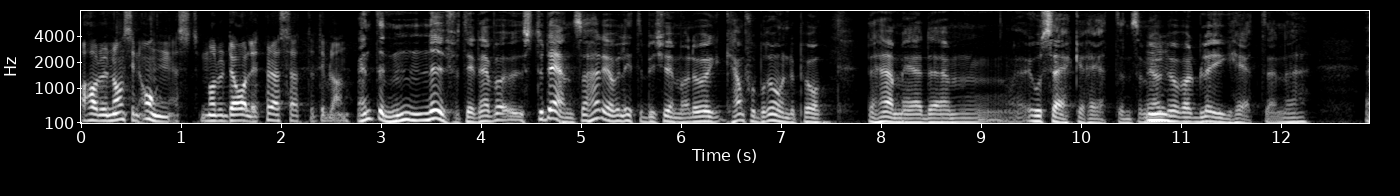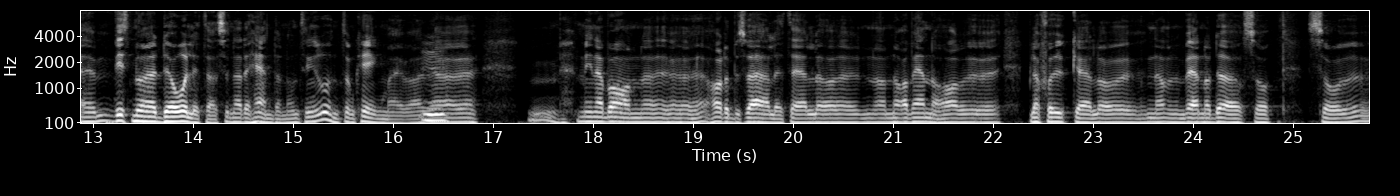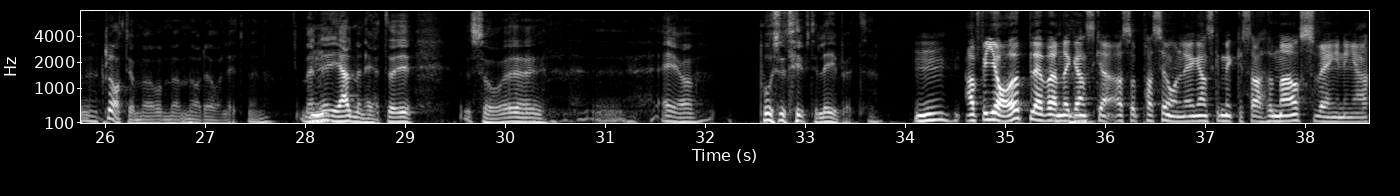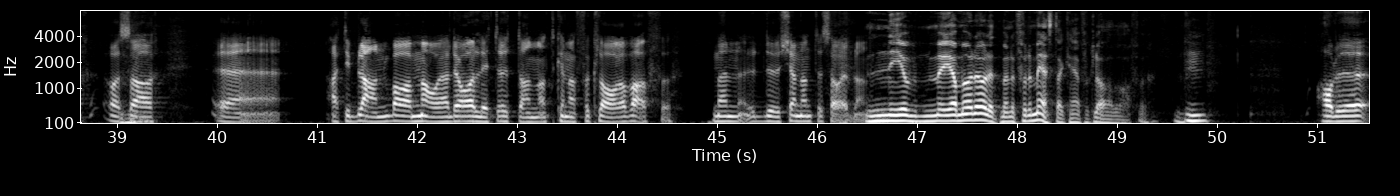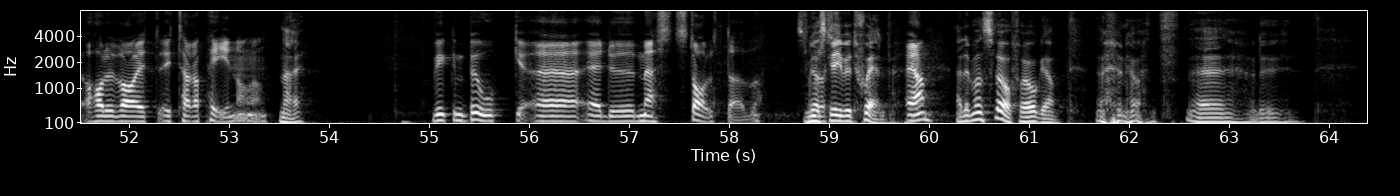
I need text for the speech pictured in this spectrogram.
har, du någonsin ångest? Mår du dåligt på det sättet ibland? Inte nu för tiden. När jag var student så hade jag väl lite bekymmer. Det var kanske beroende på det här med um, osäkerheten. Som jag, då var blygheten. Uh, visst mår jag dåligt alltså när det händer någonting runt omkring mig. Va? När, uh, mina barn uh, har det besvärligt eller några vänner har, blir sjuka eller när vänner dör så, så uh, klart jag mår, mår, dåligt. Men, men Mm. i allmänhet uh, så uh, är jag positiv till livet. Mm. Ja, för jag upplever ändå ganska, alltså personligen ganska mycket så här humörsvängningar. Och så här, eh, att ibland bara mår jag dåligt utan att kunna förklara varför. Men du känner inte så ibland? Ni, men jag mår dåligt men för det mesta kan jag förklara varför. Har, du, har du varit i terapi någon gång? Nej. Vilken bok eh, är du mest stolt över? Som jag skrivit själv? Ja. ja det var en svår fråga. Eh, det är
